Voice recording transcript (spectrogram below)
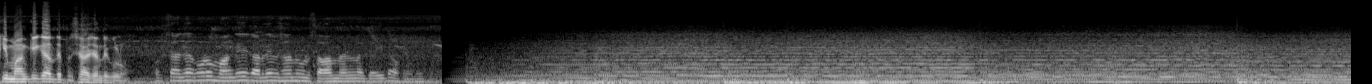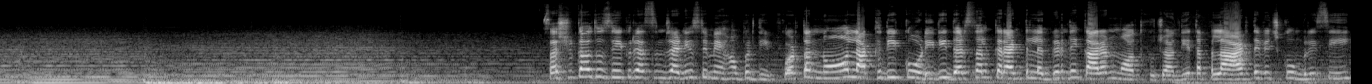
ਕੀ ਮੰਗ ਕੀ ਕਰਦੇ ਪ੍ਰਸ਼ਾਸਨ ਦੇ ਕੋਲੋਂ? ਪ੍ਰਸ਼ਾਸਨ ਕੋਲੋਂ ਮੰਗ ਕਰਦੇ ਵੀ ਸਾਨੂੰ ਇਨਸਾਫ ਮਿਲਣਾ ਚਾਹੀਦਾ ਹੋਵੇ ਸਤਿ ਸ਼੍ਰੀ ਅਕਾਲ, ਤੁਸੀਂ ਦੇਖ ਰਹੇ ਹੋ ਐਸਐਮ ਨਿਊਜ਼ ਤੇ ਮੈਂ ਹਾਂ ਪ੍ਰਦੀਪ ਕੌਰ। ਤਾਂ 9 ਲੱਖ ਦੀ ਘੋੜੀ ਦੀ ਦਰਸਲ ਕਰੰਟ ਲੱਗਣ ਦੇ ਕਾਰਨ ਮੌਤ ਹੋ ਜਾਂਦੀ ਹੈ। ਤਾਂ ਪਲਾਟ ਦੇ ਵਿੱਚ ਘੁੰਮ ਰਹੀ ਸੀ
